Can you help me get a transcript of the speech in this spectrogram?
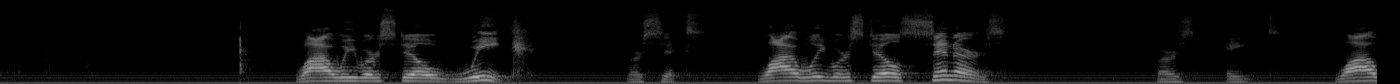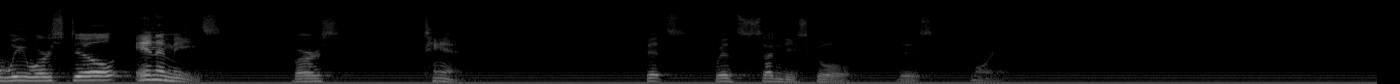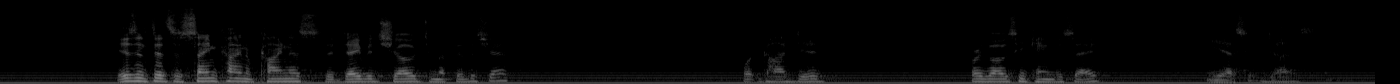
While we were still weak, verse 6. While we were still sinners, verse 8. While we were still enemies, verse 10. Fits with Sunday school this morning. Isn't this the same kind of kindness that David showed to Mephibosheth? What God did for those he came to save? Yes, it does.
